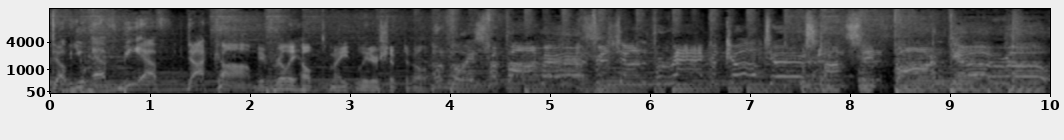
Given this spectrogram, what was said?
WFBF.com. They've really helped my leadership develop. A voice for farmers, a vision for agriculture. Wisconsin Farm Bureau.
